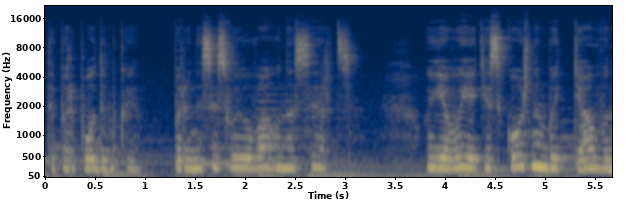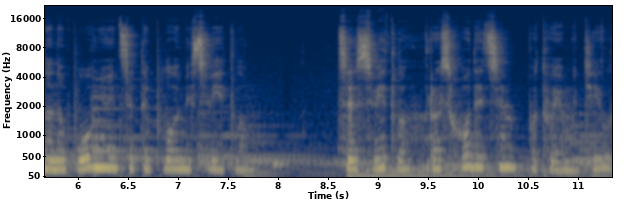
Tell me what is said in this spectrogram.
Тепер подумки перенеси свою увагу на серце. Уяви, як із кожним биттям воно наповнюється теплом і світлом. Це світло розходиться по твоєму тілу,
